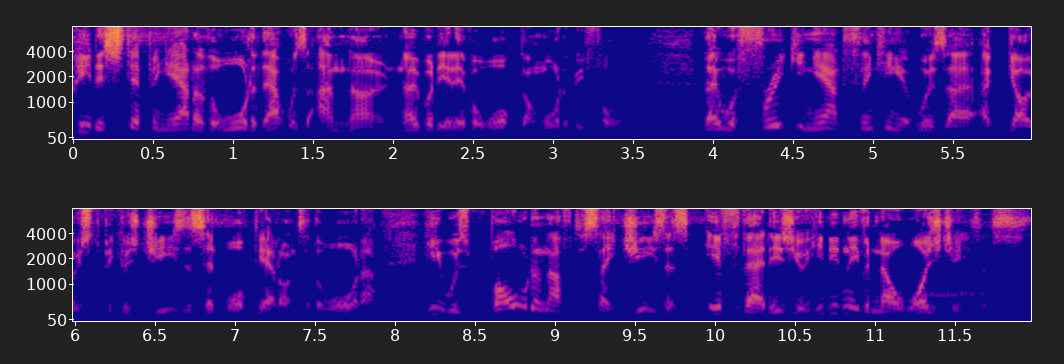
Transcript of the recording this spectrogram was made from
Peter stepping out of the water, that was unknown. Nobody had ever walked on water before. They were freaking out, thinking it was a, a, ghost because Jesus had walked out onto the water. He was bold enough to say, Jesus, if that is you. He didn't even know it was Jesus.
